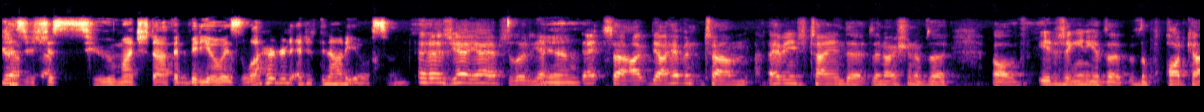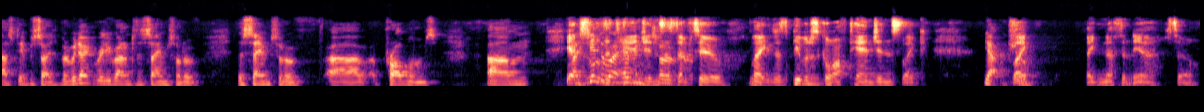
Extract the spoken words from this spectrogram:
because there's just too much stuff, and video is a lot harder to edit than audio. So it is, yeah, yeah, absolutely, yeah. yeah. That's uh, I, I haven't um, I haven't entertained the, the notion of the of editing any of the of the podcast episodes, but we don't really run into the same sort of the same sort of uh, problems. Um, yeah, some of the tangents and stuff too. Like, does people just go off tangents, like yeah, sure. like like nothing. Yeah, so.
